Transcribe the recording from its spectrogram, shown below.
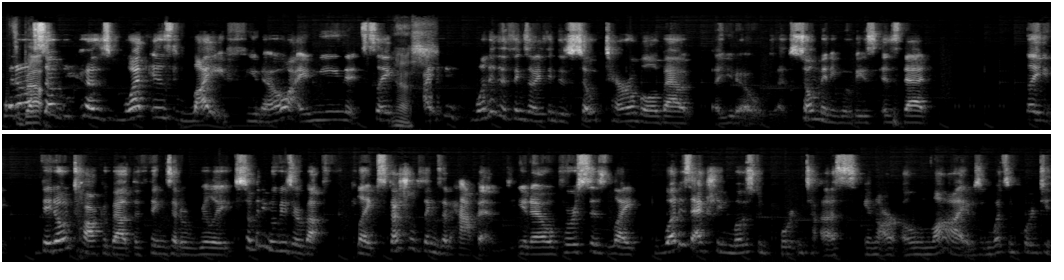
But about- also because what is life? You know, I mean, it's like yes. I think one of the things that I think is so terrible about uh, you know so many movies is that like they don't talk about the things that are really. So many movies are about like special things that happened, you know, versus like what is actually most important to us in our own lives and what's important to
